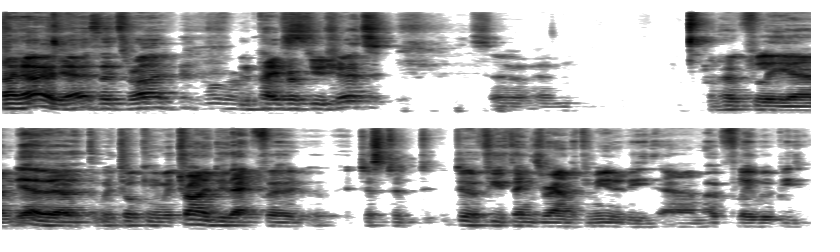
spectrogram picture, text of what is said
I know, yes, that's right. To pay for a few shirts. So, um, and hopefully, um, yeah, we're talking, we're trying to do that for just to do a few things around the community. Um, hopefully, we'll be,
